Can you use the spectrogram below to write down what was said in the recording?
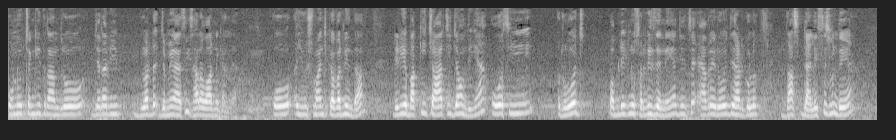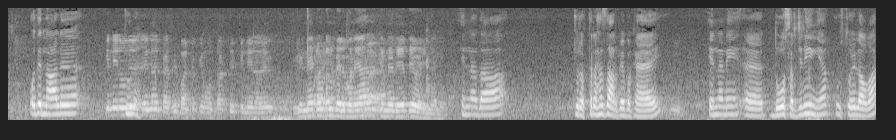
ਉਹਨੂੰ ਚੰਗੀ ਤਰ੍ਹਾਂ ਅੰਦਰੋਂ ਜਿਹੜਾ ਵੀ ਬਲੱਡ ਜੰਮਿਆ ਹੋਇਆ ਸੀ ਸਾਰਾ ਬਾਹਰ ਨਿਕਾਲ ਲਿਆ ਉਹ ਆਯੁਸ਼ਮਾਨ ਚ ਕਵਰ ਨਹੀਂ ਹੁੰਦਾ। ਜਿਹੜੀਆਂ ਬਾਕੀ ਚਾਰ ਚੀਜ਼ਾਂ ਹੁੰਦੀਆਂ ਉਹ ਅਸੀਂ ਰੋਜ਼ ਪਬਲਿਕ ਨੂੰ ਸਰਵਿਸ ਦਿੰਦੇ ਆ ਜਿਸ ਚ ਐਵਰੇਜ ਰੋਜ਼ ਦੇ ਸਾਡੇ ਕੋਲ 10 ਡਾਇਲਿਸਿਸ ਹੁੰਦੇ ਆ। ਉਹਦੇ ਨਾਲ ਕਿੰਨੇ ਰੋਜ਼ ਇਹਨਾਂ ਦੇ ਪੈਸੇ ਬਣ ਚੁੱਕੇ ਹੁਣ ਤੱਕ ਤੇ ਕਿੰਨੇ ਦੇ ਕਿੰਨੇ ਟੋਟਲ ਬਿੱਲ ਬਣਿਆ ਕਿੰਨੇ ਦੇ ਦਿੱਤੇ ਹੋਏ ਇਹਨਾਂ ਨੇ? ਇਹਨਾਂ ਦਾ 74000 ਰੁਪਏ ਬਕਾਇਆ ਹੈ ਇਹਨਾਂ ਨੇ ਦੋ ਸਰਜਰੀ ਹੋਈਆਂ ਉਸ ਤੋਂ ਇਲਾਵਾ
